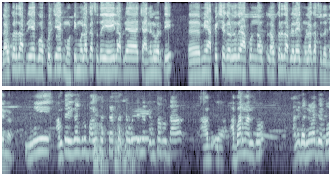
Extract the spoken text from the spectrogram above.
लवकरच आपली एक गोकुलची एक मोठी मुलाखत सुद्धा येईल आपल्या चॅनल वरती. अं, मी अपेक्षा करतो की आपण नव- लवकरच आपल्याला एक मुलाखत सुद्धा देणार. मी आमच्या इगल ग्रुप बावीस सत्याहत्तरच्या वतीने तुमचा सुद्धा आभ- आभार मानतो. आणि धन्यवाद देतो.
